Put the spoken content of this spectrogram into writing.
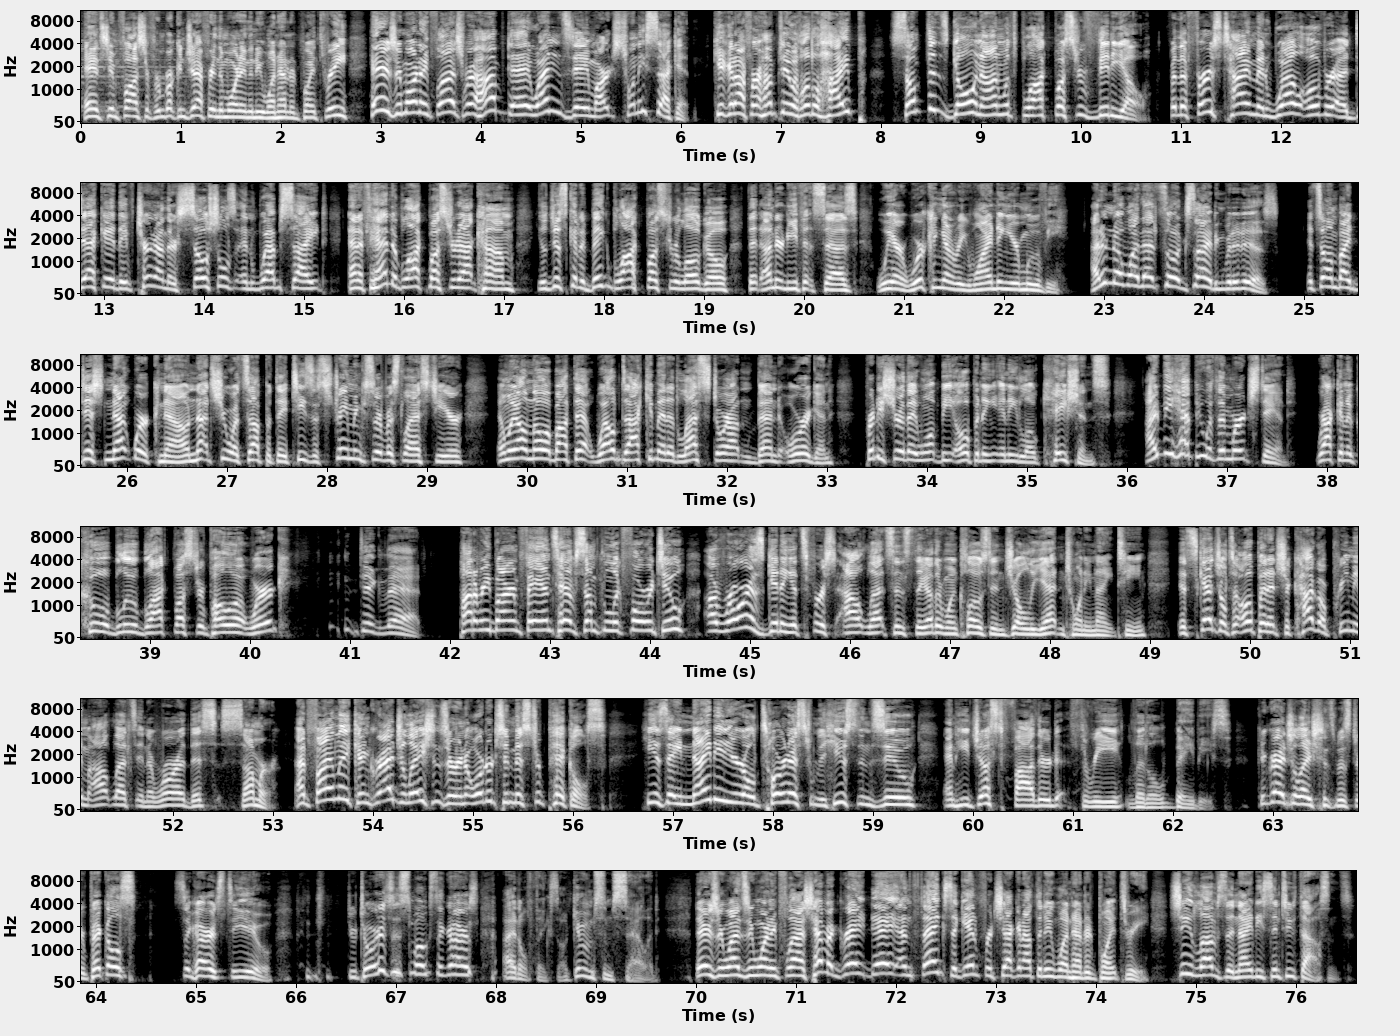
Hey, it's Jim Foster from Brooke and Jeffrey in the morning, the new 100.3. Here's your morning flash for Hump Day, Wednesday, March 22nd. Kicking off our Hump Day with a little hype. Something's going on with Blockbuster Video. For the first time in well over a decade, they've turned on their socials and website. And if you head to blockbuster.com, you'll just get a big Blockbuster logo that underneath it says, We are working on rewinding your movie. I don't know why that's so exciting, but it is. It's owned by Dish Network now. Not sure what's up, but they teased a streaming service last year. And we all know about that well documented Les store out in Bend, Oregon. Pretty sure they won't be opening any locations. I'd be happy with a merch stand. Rocking a cool blue blockbuster polo at work. Dig that. Pottery Barn fans have something to look forward to. Aurora's getting its first outlet since the other one closed in Joliet in 2019. It's scheduled to open at Chicago Premium Outlets in Aurora this summer. And finally, congratulations are in order to Mr. Pickles. He is a 90 year old tortoise from the Houston Zoo, and he just fathered three little babies. Congratulations, Mr. Pickles. Cigars to you. Do tortoises smoke cigars? I don't think so. Give them some salad. There's your Wednesday morning flash. Have a great day, and thanks again for checking out the new 100.3. She loves the 90s and 2000s.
